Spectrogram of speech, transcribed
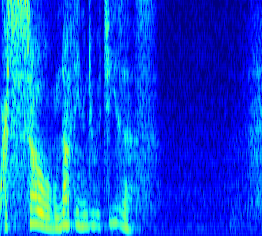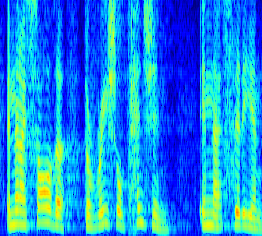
are so nothing to do with Jesus. And then I saw the, the racial tension in that city, and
